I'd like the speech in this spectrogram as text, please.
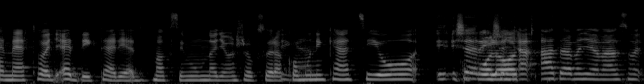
e, mert hogy eddig terjed maximum nagyon sokszor a Igen. kommunikáció, És, és erre is egy, általában olyan válasz, hogy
